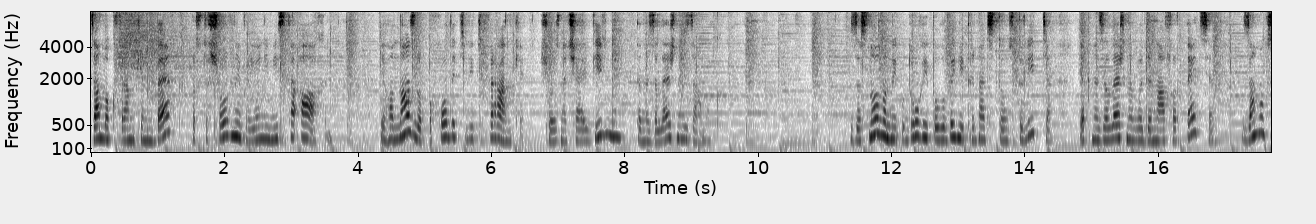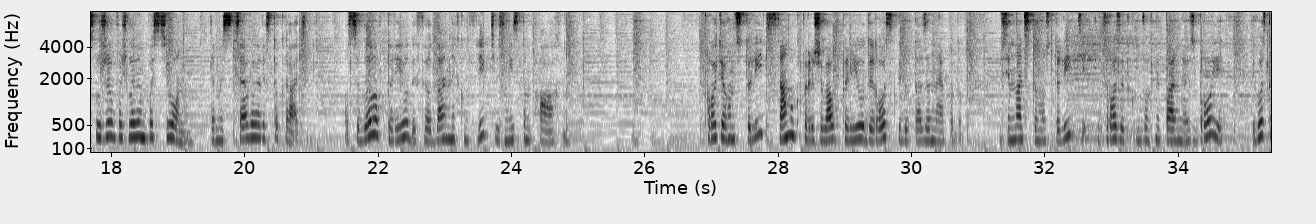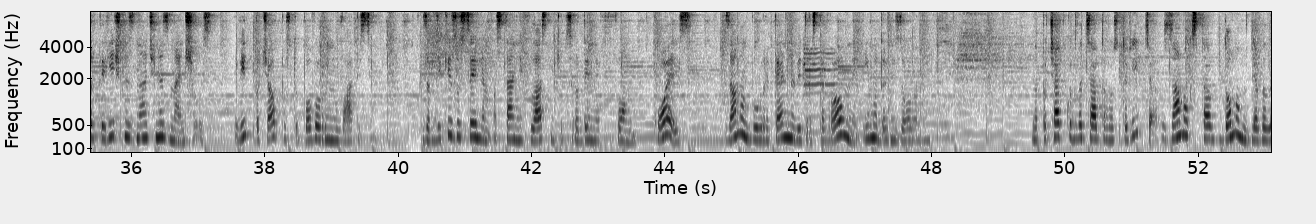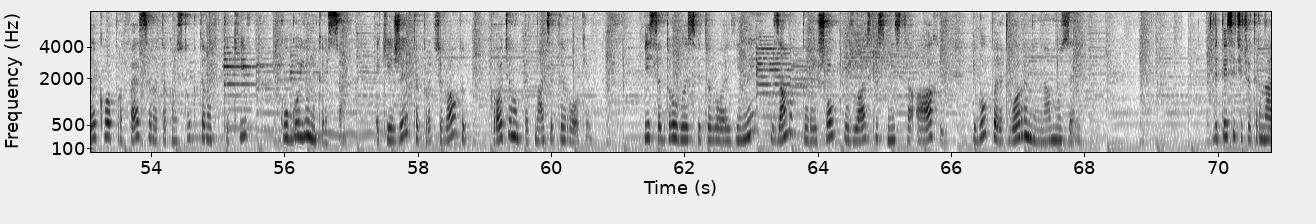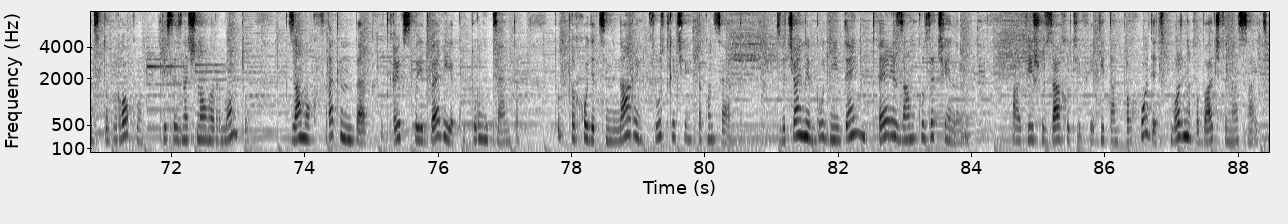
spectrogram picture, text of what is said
Замок Франкенберг розташований в районі міста Аахен. Його назва походить від Франке, що означає вільний та незалежний замок. Заснований у другій половині 13 століття як незалежна водяна фортеця, замок служив важливим бастіоном для місцевої аристократії, особливо в періоди феодальних конфліктів з містом Аахен. Протягом століть замок переживав періоди розквіту та занепаду. У 17 столітті з розвитком вогнепальної зброї його стратегічне значення зменшилось, і він почав поступово руйнуватися. Завдяки зусиллям останніх власників з родини фон Коельс замок був ретельно відреставрований і модернізований. На початку ХХ століття замок став домом для великого професора та конструктора літаків Гуго Юнкерса, який жив та працював тут протягом 15 років. Після Другої світової війни замок перейшов у власність міста Аахен і був перетворений на музей. З 2014 року, після значного ремонту, замок Фракенберг відкрив свої двері як культурний центр. Тут проходять семінари, зустрічі та концерти. Звичайний будній день двері замку зачинені, афішу заходів, які там проходять, можна побачити на сайті.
